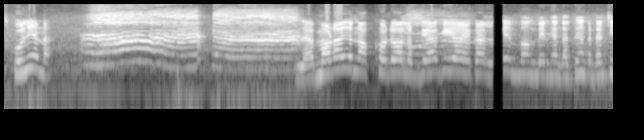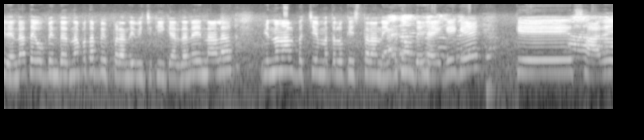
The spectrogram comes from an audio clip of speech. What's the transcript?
ਸਕੂਲ ਨਹੀਂ ਆਂਦਾ ਲੈ ਮਾੜਾ ਜਿਹਾ ਨੱਖੋ ਡੋ ਲੱਗਿਆ ਕੀ ਹੋਏ ਕੱਲ ਮੇਰੀਆਂ ਗਲਤੀਆਂ ਕੱਢਣ ਚ ਹੀ ਰਹਿੰਦਾ ਤੇ ਉਹ ਬਿੰਦਰ ਨਾ ਪਤਾ ਪੇਪਰਾਂ ਦੇ ਵਿੱਚ ਕੀ ਕਰਦਾ ਨੇ ਇਹ ਨਾਲ ਇਹਨਾਂ ਨਾਲ ਬੱਚੇ ਮਤਲਬ ਕਿ ਇਸ ਤਰ੍ਹਾਂ ਨਹੀਂ ਬਿਠਾਉਂਦੇ ਹੈਗੇਗੇ ਕਿ ਸਾਰੇ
